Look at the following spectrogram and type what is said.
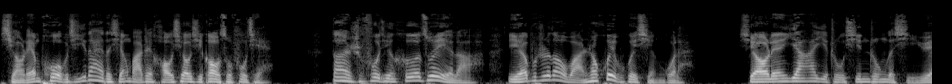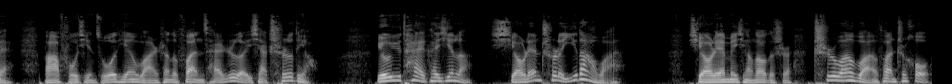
小莲迫不及待的想把这好消息告诉父亲，但是父亲喝醉了，也不知道晚上会不会醒过来。小莲压抑住心中的喜悦，把父亲昨天晚上的饭菜热一下吃掉。由于太开心了，小莲吃了一大碗。小莲没想到的是，吃完晚饭之后，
